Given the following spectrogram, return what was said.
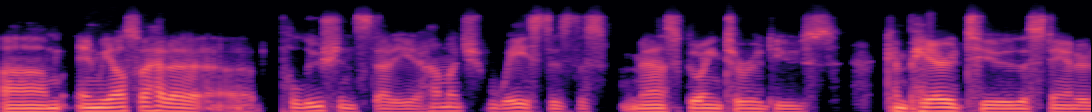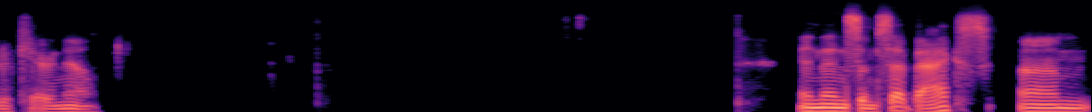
Um, and we also had a, a, pollution study. How much waste is this mask going to reduce compared to the standard of care now? And then some setbacks. Um,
